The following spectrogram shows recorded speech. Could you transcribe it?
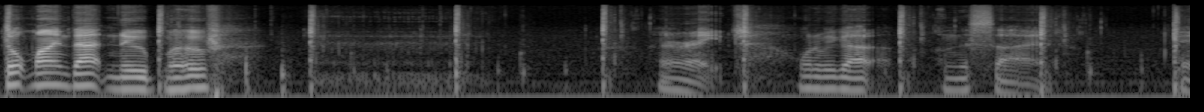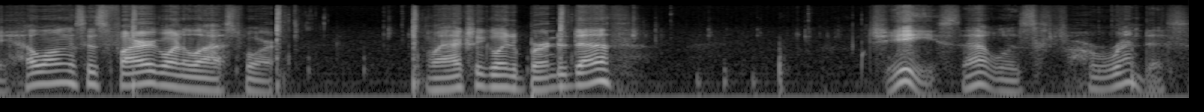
Don't mind that noob move. Alright. What do we got on this side? Okay, how long is this fire going to last for? Am I actually going to burn to death? Jeez, that was horrendous.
